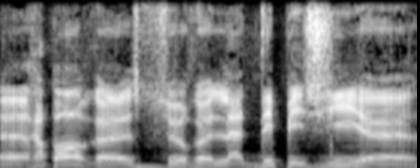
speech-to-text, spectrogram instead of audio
Euh, rapport euh, sur la DPJ. Euh,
